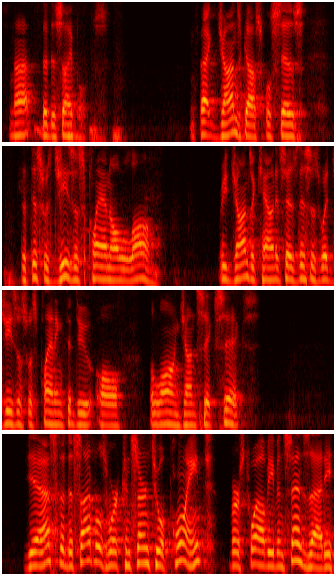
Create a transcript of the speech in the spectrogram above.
it's not the disciples. In fact, John's gospel says that this was Jesus' plan all along. Read John's account, it says this is what Jesus was planning to do all along, John 6 6. Yes, the disciples were concerned to a point. Verse 12 even says that. He,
